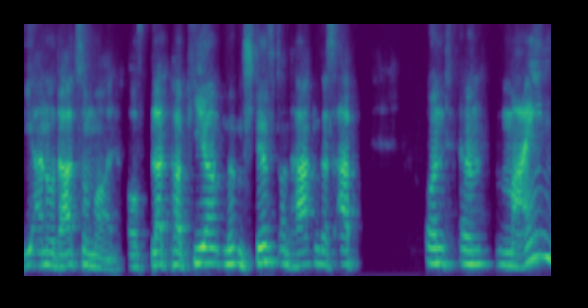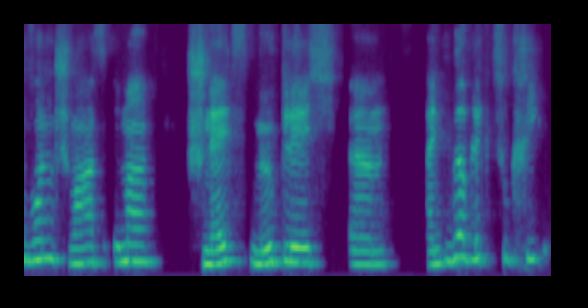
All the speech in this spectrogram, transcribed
wie anno dazu mal auf Blatt Papier mit einem Stift und haken das ab. Und ähm, mein Wunsch war es immer, schnellstmöglich ähm, einen Überblick zu kriegen.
